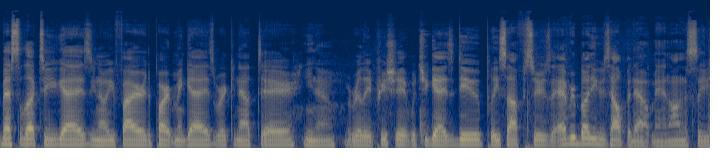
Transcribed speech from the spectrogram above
best of luck to you guys. You know, you fire department guys working out there. You know, really appreciate what you guys do. Police officers, everybody who's helping out, man. Honestly,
